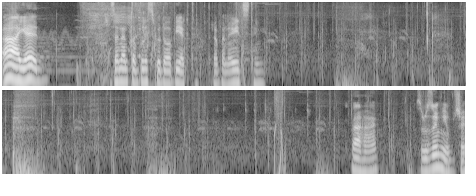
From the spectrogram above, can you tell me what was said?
А, я занадто близько до об'єкта. Треба на відстані. Ага. Зрозумів вже.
